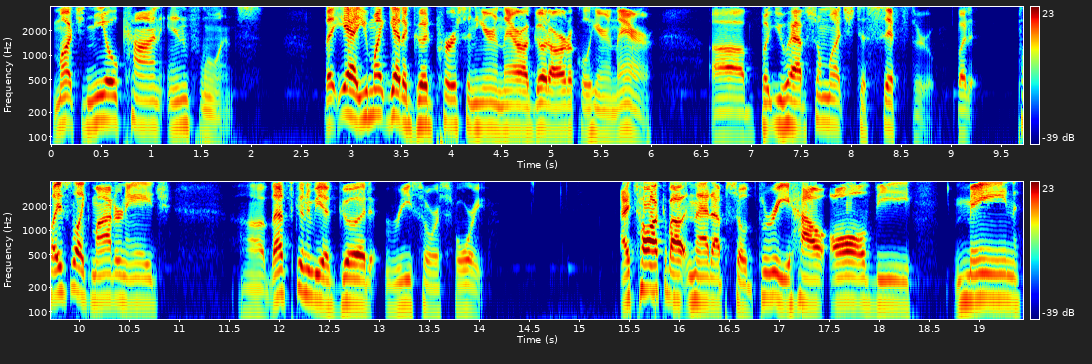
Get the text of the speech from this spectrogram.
much neocon influence that yeah, you might get a good person here and there, a good article here and there, uh, but you have so much to sift through. But places like Modern Age, uh, that's going to be a good resource for you. I talk about in that episode three how all the main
